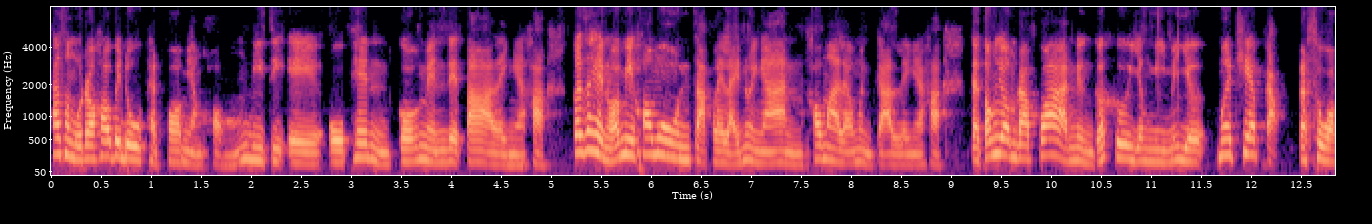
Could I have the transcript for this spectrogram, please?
ถ้าสมมุติเราเข้าไปดูแพลตฟอร์มอย่างของ DGA Open Government Data อะไรเงี้ยค่ะ ก็จะเห็นว่ามีข้อมูลจากหลาย ๆ หน่วยงานเข้ามาแล้วเหมือนกันอะไรเงี้ยค่ะ แต่ต้องยอมรับว่าหนึ่งก็คือยังมีไม่เยอะเมื่อเทียบกับ กระทรวง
